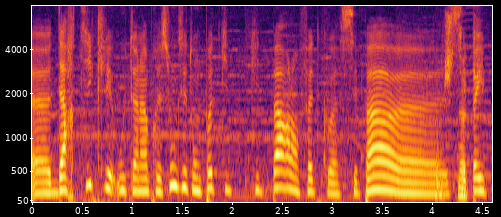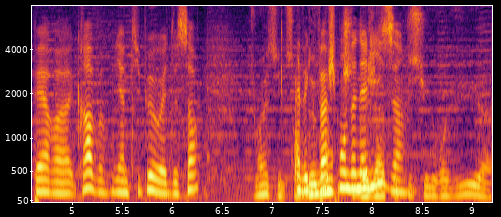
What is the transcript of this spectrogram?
euh, d'articles où t'as l'impression que c'est ton pote qui, qui te parle en fait quoi. C'est pas euh, c'est pas hyper euh, grave. Il y a un petit peu ouais de ça. Ouais, c'est une sorte Avec de vachement d'analyse. C'est une revue. euh,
